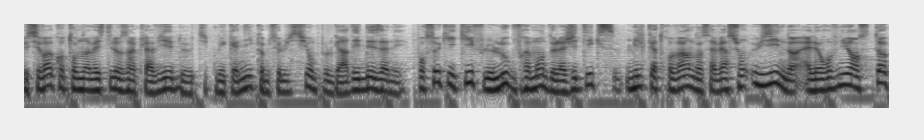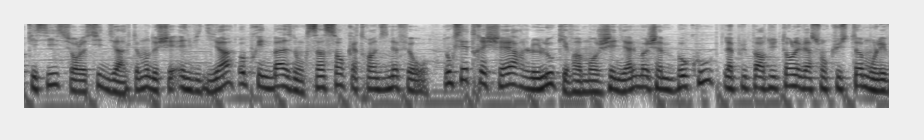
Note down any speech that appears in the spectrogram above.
Et c'est vrai quand on investit dans un clavier de type mécanique comme celui-ci, on peut le garder des années. Pour ceux qui kiffent le look vraiment de la GTX 1080 dans sa version usine, elle est revenue en stock ici sur le site directement de chez Nvidia au prix de base donc 599 euros. Donc c'est très cher, le look est vraiment génial. Moi j'aime beaucoup. La plupart du temps les versions custom on les,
